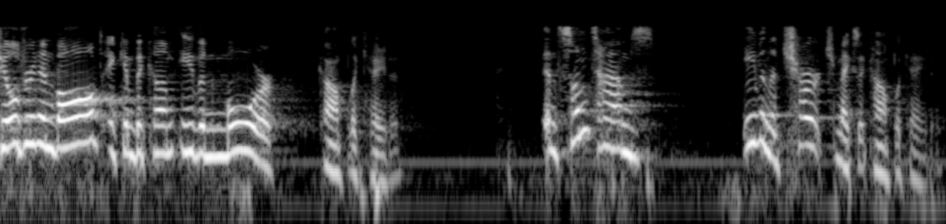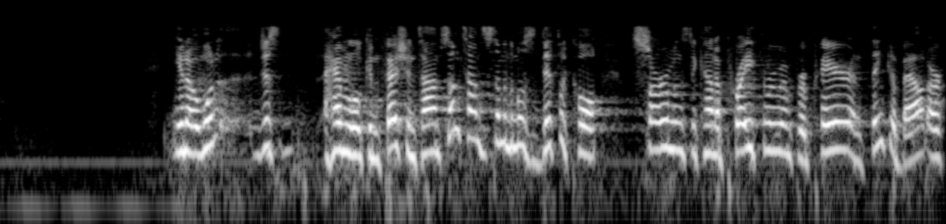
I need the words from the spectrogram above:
children involved, it can become even more complicated. And sometimes even the church makes it complicated. You know, one, just having a little confession time, sometimes some of the most difficult sermons to kind of pray through and prepare and think about are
